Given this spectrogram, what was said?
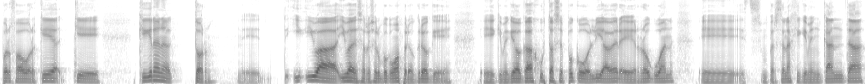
Por favor, qué, qué, qué gran actor. Eh, iba, a desarrollar un poco más, pero creo que, eh, que me quedo acá. Justo hace poco volví a ver eh, Rogue One. Es un personaje que me encanta.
